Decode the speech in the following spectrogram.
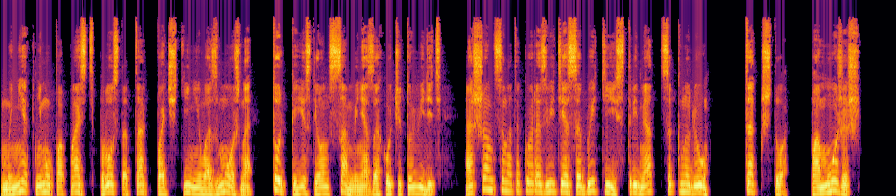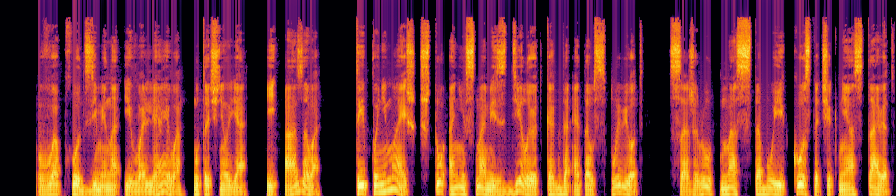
Мне к нему попасть просто так почти невозможно только если он сам меня захочет увидеть, а шансы на такое развитие событий стремятся к нулю. Так что, поможешь? В обход Зимина и Валяева, уточнил я, и Азова? Ты понимаешь, что они с нами сделают, когда это всплывет? Сожрут нас с тобой и косточек не оставят,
